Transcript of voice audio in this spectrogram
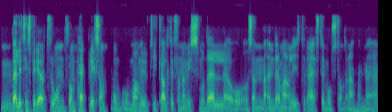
väldigt inspirerat från, från Pep liksom. Och, och, man utgick alltid från en viss modell och, och sen ändrade man lite där efter motståndarna. Men eh,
